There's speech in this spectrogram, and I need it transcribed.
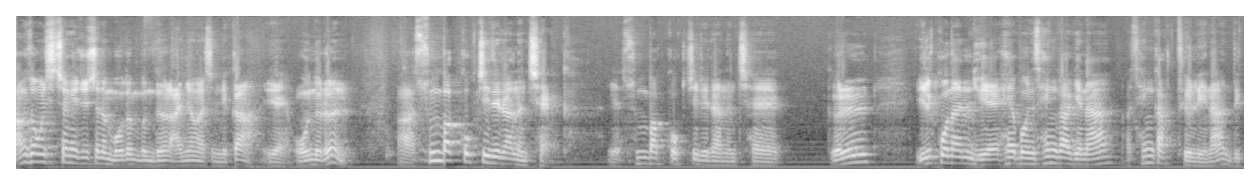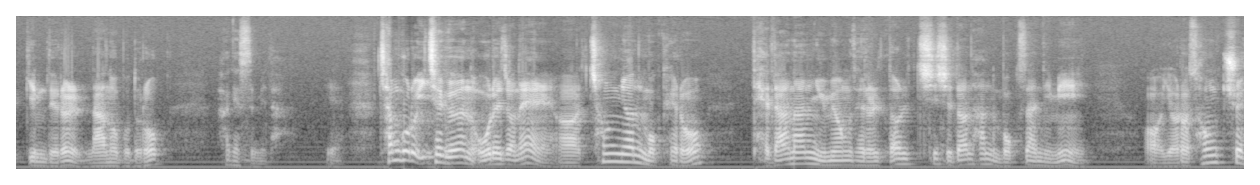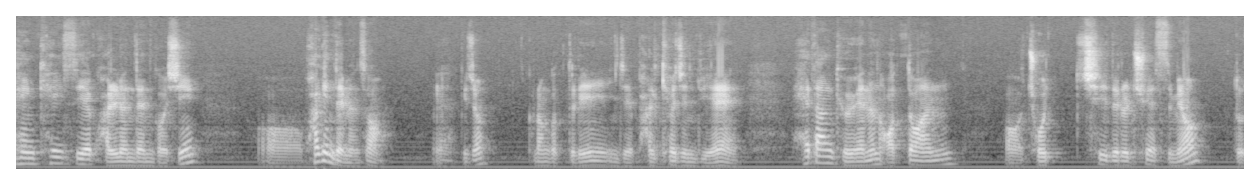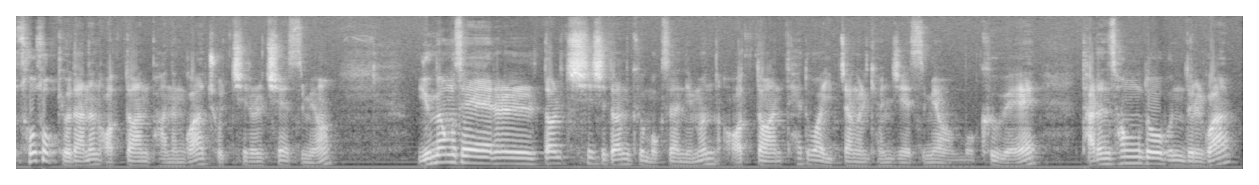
방송을 시청해 주시는 모든 분들 안녕하십니까? 예, 오늘은 아, 숨바꼭질이라는 책, 예, 숨바꼭질이라는 책을 읽고 난 뒤에 해본 생각이나 생각들이나 느낌들을 나눠보도록 하겠습니다. 예. 참고로 이 책은 오래전에 어, 청년 목회로 대단한 유명세를 떨치시던 한 목사님이 어, 여러 성추행 케이스에 관련된 것이 어, 확인되면서 예, 그죠? 그런 것들이 이제 밝혀진 뒤에 해당 교회는 어떠한 어, 조치들을 취했으며 또 소속 교단은 어떠한 반응과 조치를 취했으며 유명세를 떨치시던 그 목사님은 어떠한 태도와 입장을 견지했으며 뭐 그 외에 다른 성도분들과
